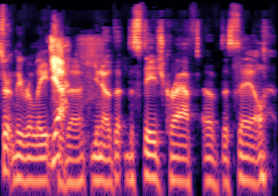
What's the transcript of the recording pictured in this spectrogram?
Certainly relate yeah. to the you know the, the stagecraft of the sale.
